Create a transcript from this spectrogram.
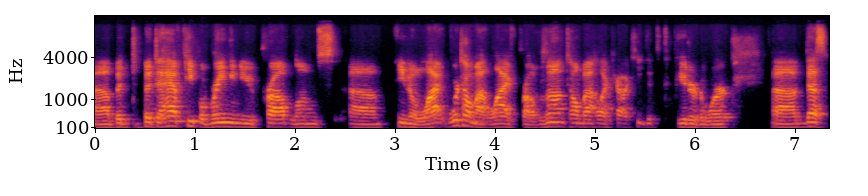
Uh, but but to have people bringing you problems, um, you know, life, we're talking about life problems. I'm not talking about like how I can get the computer to work. Uh, that's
